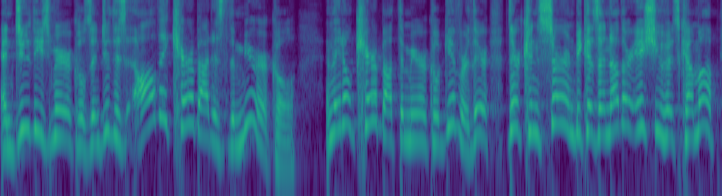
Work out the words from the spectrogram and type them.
and do these miracles and do this. All they care about is the miracle, and they don't care about the miracle giver. They're, they're concerned because another issue has come up.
